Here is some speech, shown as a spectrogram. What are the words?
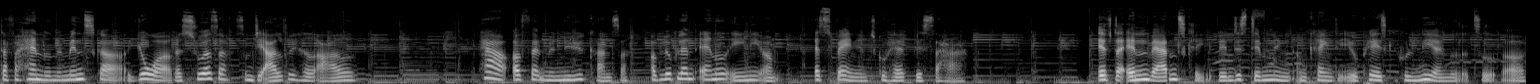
der forhandlede med mennesker, jord og ressourcer, som de aldrig havde ejet. Her opfandt man nye grænser og blev blandt andet enige om, at Spanien skulle have Vestsahara. Efter 2. verdenskrig vendte stemningen omkring de europæiske kolonier imidlertid, og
